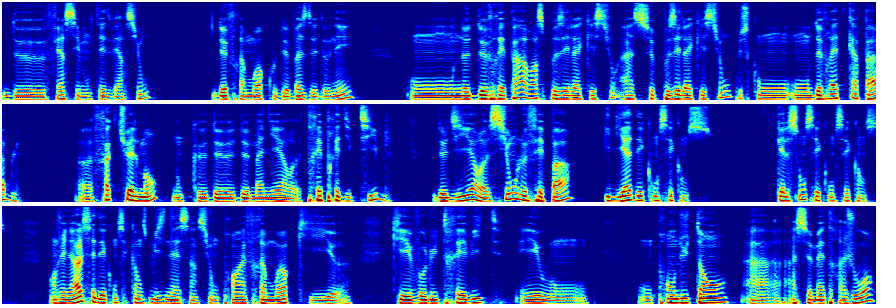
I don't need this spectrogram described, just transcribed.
de faire ces montées de version, de framework ou de base de données, on ne devrait pas avoir à se poser la question, à se poser la question puisqu'on on devrait être capable euh, factuellement, donc euh, de, manière très prédictible, de dire si on ne le fait pas, il y a des conséquences. Quelles sont ces conséquences? En général, c'est des conséquences business. hein. Si on prend un framework qui, qui évolue très vite et où on, on prend du temps à, se mettre à jour,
